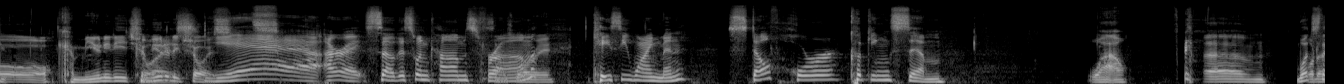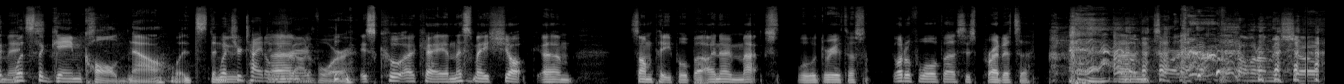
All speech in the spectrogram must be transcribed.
Oh, Community choice. community choice. Yeah. All right. So this one comes from. Casey Weinman. Stealth horror cooking sim. Wow. Um, What's what the mix. What's the game called now? It's the What's new your title, the new Andrew? God of War. It's cool. Okay, and this may shock um, some people, but I know Max will agree with us. God of War versus Predator. Sorry, for coming on this show.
